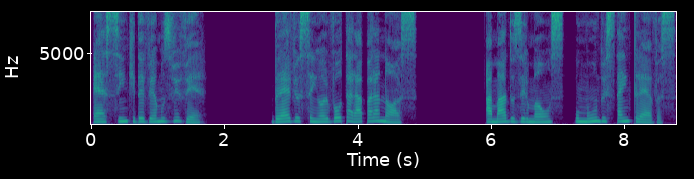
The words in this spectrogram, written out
É assim que devemos viver. Breve o Senhor voltará para nós. Amados irmãos, o mundo está em trevas.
